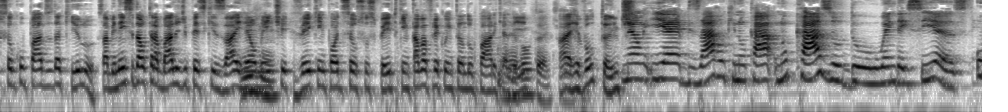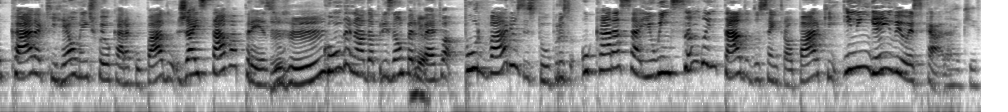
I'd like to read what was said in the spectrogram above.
são culpados daquilo. Sabe? Nem se dá o trabalho de pesquisar e uhum. realmente ver quem pode ser o suspeito, quem tava frequentando o parque é ali. Revoltante. Ah, é revoltante. Não, e é bizarro que no, ca no caso do Wendy Sears, o cara que realmente foi o cara culpado já estava preso, uhum. condenado à prisão perpétua por vários estupros. O cara saiu o ensanguentado do Central Park e ninguém viu esse cara. Ai, que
